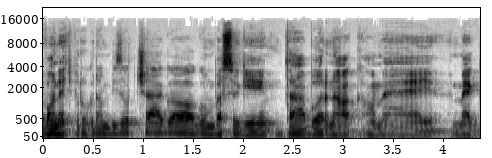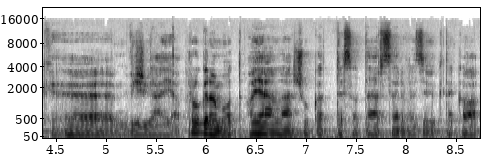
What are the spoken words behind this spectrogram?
van egy programbizottsága a Gombaszögi tábornak, amely megvizsgálja a programot, ajánlásokat tesz a társszervezőknek a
